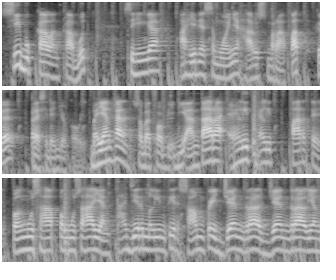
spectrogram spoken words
sibuk kalang kabut, sehingga akhirnya semuanya harus merapat ke Presiden Jokowi. Bayangkan Sobat Fobi, di antara elit-elit partai, pengusaha-pengusaha yang tajir melintir sampai jenderal-jenderal yang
